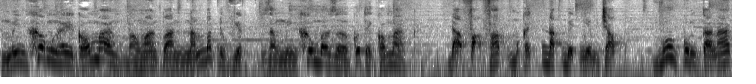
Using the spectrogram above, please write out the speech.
mình không hề có mang và hoàn toàn nắm bắt được việc rằng mình không bao giờ có thể có mang, đã phạm pháp một cách đặc biệt nghiêm trọng, vô cùng tàn ác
